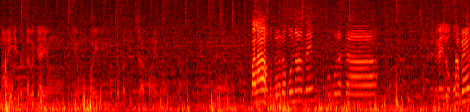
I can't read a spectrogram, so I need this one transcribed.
Makikita talaga yung yung pagiging magkapatid sa Panginoon. Uh, Pala! Pupunta na po natin. Pupunta sa... Sa Ben?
